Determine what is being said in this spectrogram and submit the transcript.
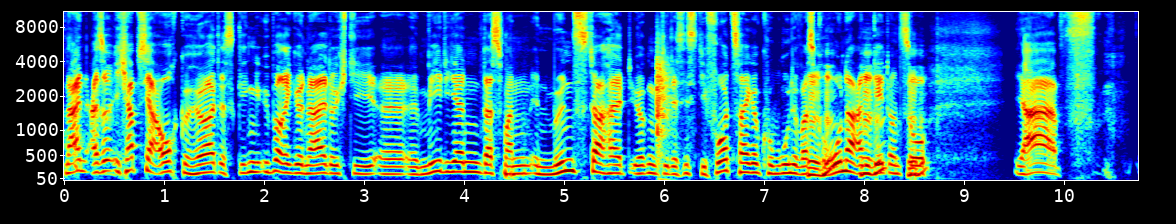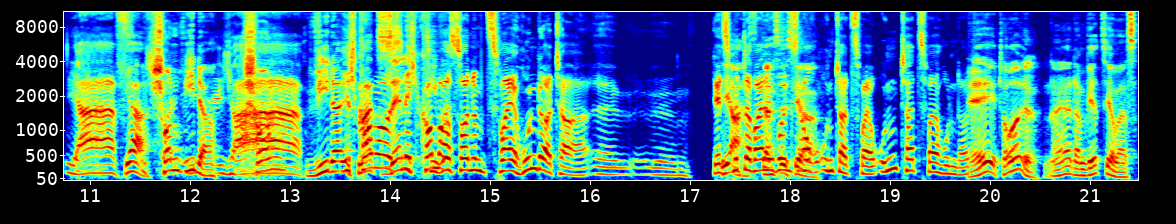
Nein, also ich habe es ja auch gehört, es ging überregional durch die äh, Medien, dass man in Münster halt irgendwie, das ist die Vorzeigekommune, Mhm, was Corona angeht und so. Ja, pff, ja, pff, Ja, ich- schon wieder. Ja, Schon wieder. Ich, komme aus, komm aus so einem 200er. Äh, äh, jetzt Ja, mittlerweile übrigens ja- auch unter, zwei, unter 200. Hey, toll. Naja, dann wird's ja was.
